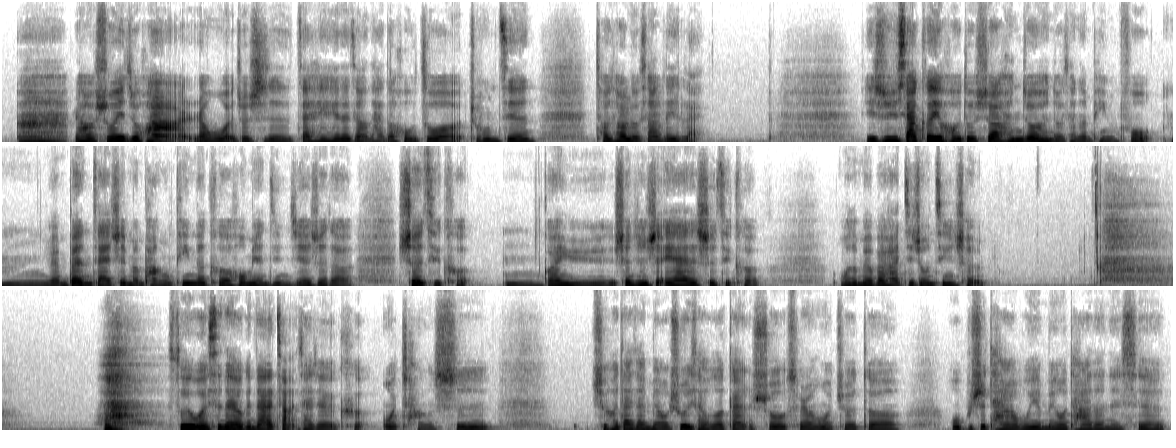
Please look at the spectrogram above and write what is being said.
然后说一句话，让我就是在黑黑的讲台的后座中间悄悄流下泪来。以至于下课以后都需要很久很久才能平复。嗯，原本在这门旁听的课后面紧接着的设计课，嗯，关于生成式 AI 的设计课，我都没有办法集中精神。唉，所以我现在要跟大家讲一下这个课。我尝试去和大家描述一下我的感受。虽然我觉得我不是他，我也没有他的那些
